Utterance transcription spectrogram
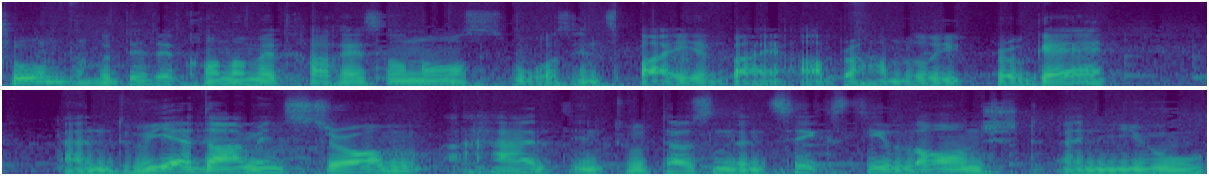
Journe, who did a chronomètre résonance, who was inspired by Abraham Louis Breguet. And we at Armin Strom had in 2060 launched a new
